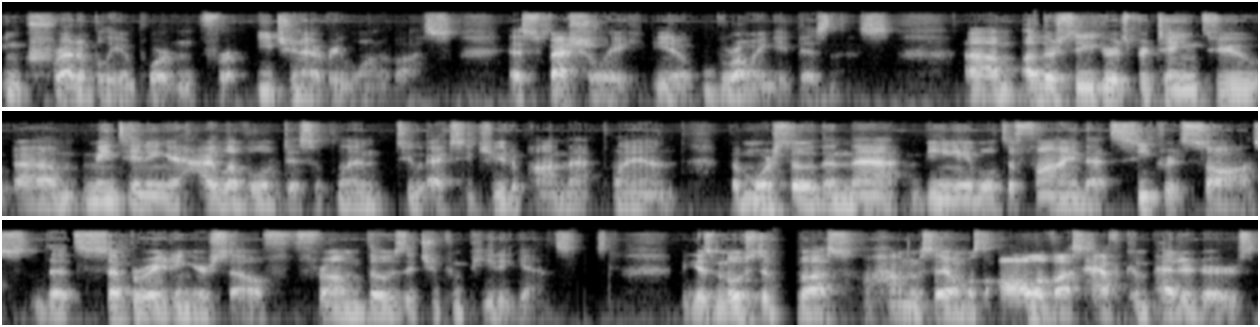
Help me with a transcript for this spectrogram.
incredibly important for each and every one of us, especially you know growing a business. Um, other secrets pertain to um, maintaining a high level of discipline to execute upon that plan. But more so than that, being able to find that secret sauce that's separating yourself from those that you compete against. Because most of us, I'm going to say almost all of us, have competitors.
